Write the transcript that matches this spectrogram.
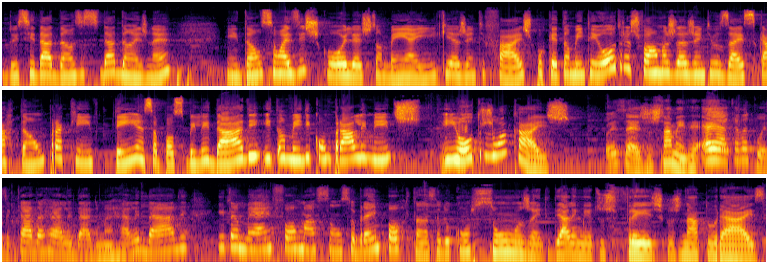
dos cidadãos e cidadãs, né? Então são as escolhas também aí que a gente faz, porque também tem outras formas da gente usar esse cartão para quem tem essa possibilidade e também de comprar alimentos em outros locais. Pois é, justamente. É aquela coisa, cada realidade é uma realidade e também a informação sobre a importância do consumo, gente, de alimentos frescos, naturais,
